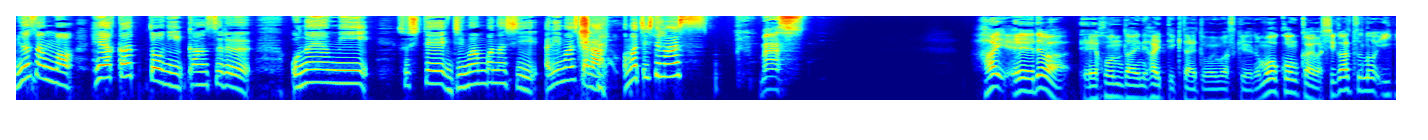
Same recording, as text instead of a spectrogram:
皆さんもヘアカットに関するお悩み、そして自慢話ありましたら お待ちしてます。ます。はい、えー、では、えー本題に入っていきたいと思いますけれども、今回は4月の1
